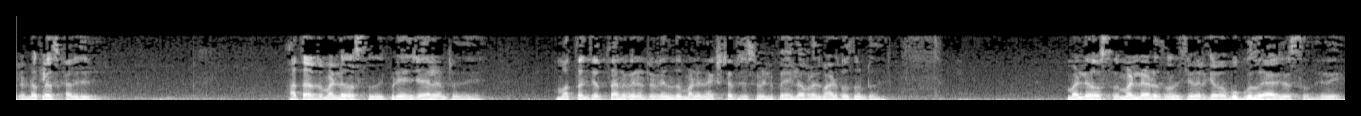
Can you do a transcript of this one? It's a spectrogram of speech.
రెండో క్లాస్ కాదు ఇది. ఆ తర్వాత మళ్ళీ వస్తుంది. ఇప్పుడు ఏం చేయాలంటుంది? మొత్తం చెప్తాను వినట్టు విందు మళ్ళీ నెక్స్ట్ స్టెప్ చేసి వెళ్ళిపోయి లోపల అది మాడిపోతూ ఉంటుంది. మళ్ళీ వస్తుంది. మళ్ళీ అడుగుతుంది. చివరికి ఒక బొగ్గులు తయారు చేస్తుంది. ఇది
